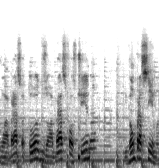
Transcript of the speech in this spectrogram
Um abraço a todos, um abraço Faustino e vamos para cima.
